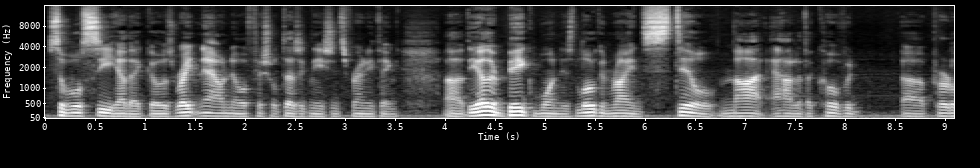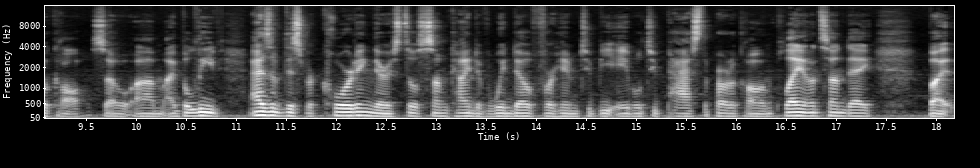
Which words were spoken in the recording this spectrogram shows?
So we'll see how that goes. Right now, no official designations for anything. Uh, the other big one is Logan Ryan still not out of the COVID uh, protocol. So um, I believe as of this recording, there is still some kind of window for him to be able to pass the protocol and play on Sunday. But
